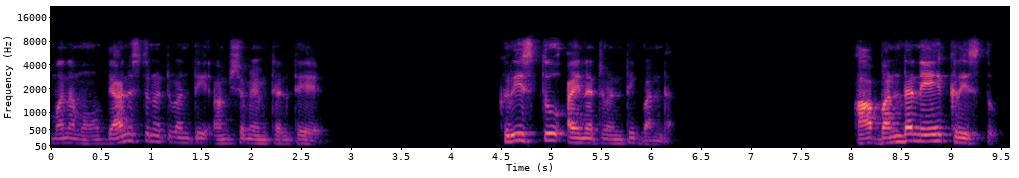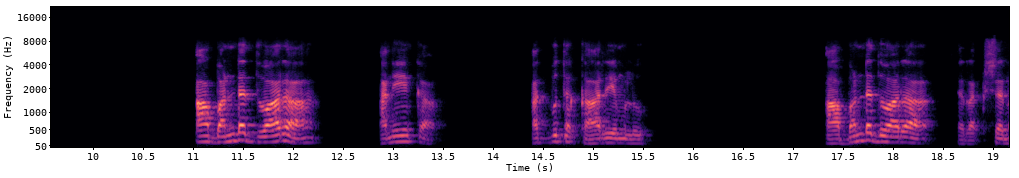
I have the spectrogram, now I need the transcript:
మనము ధ్యానిస్తున్నటువంటి అంశం ఏమిటంటే క్రీస్తు అయినటువంటి బండ. ఆ బండనే క్రీస్తు. ఆ బండ ద్వారా అనేక అద్భుత కార్యములు ఆ బండ ద్వారా రక్షణ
